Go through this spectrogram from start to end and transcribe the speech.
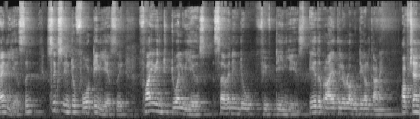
ten years six into fourteen years five into twelve years seven into fifteen years ഏത് പ്രായത്തിലുള്ള കുട്ടികൾക്കാണ്? Option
